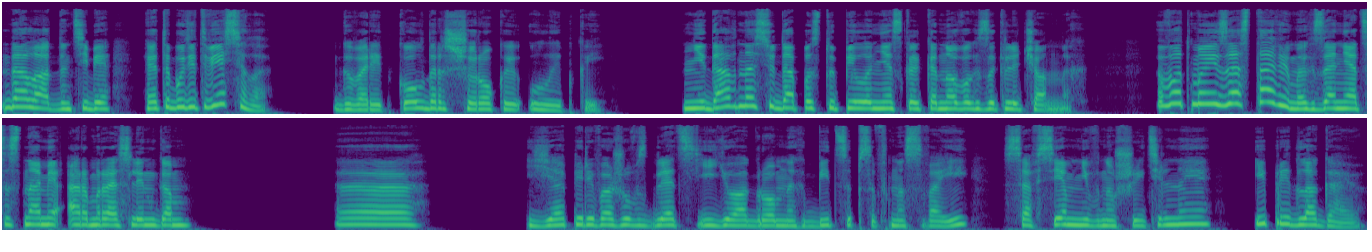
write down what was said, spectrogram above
«Да ладно тебе, это будет весело», — говорит Колдер с широкой улыбкой. «Недавно сюда поступило несколько новых заключенных. Вот мы и заставим их заняться с нами армрестлингом». «Э-э...» Я перевожу взгляд с ее огромных бицепсов на свои, совсем невнушительные, и предлагаю.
